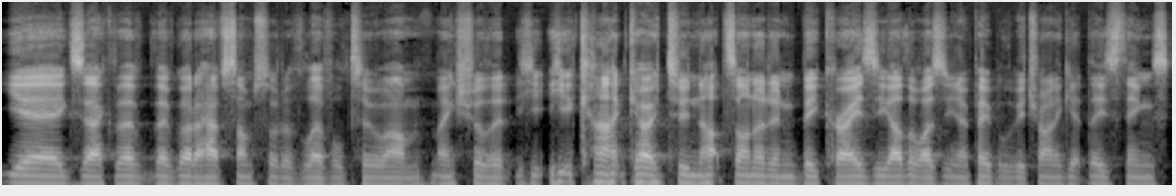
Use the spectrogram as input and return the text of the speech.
Yeah, exactly. They've, they've got to have some sort of level to um, make sure that you, you can't go too nuts on it and be crazy. Otherwise, you know, people will be trying to get these things,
